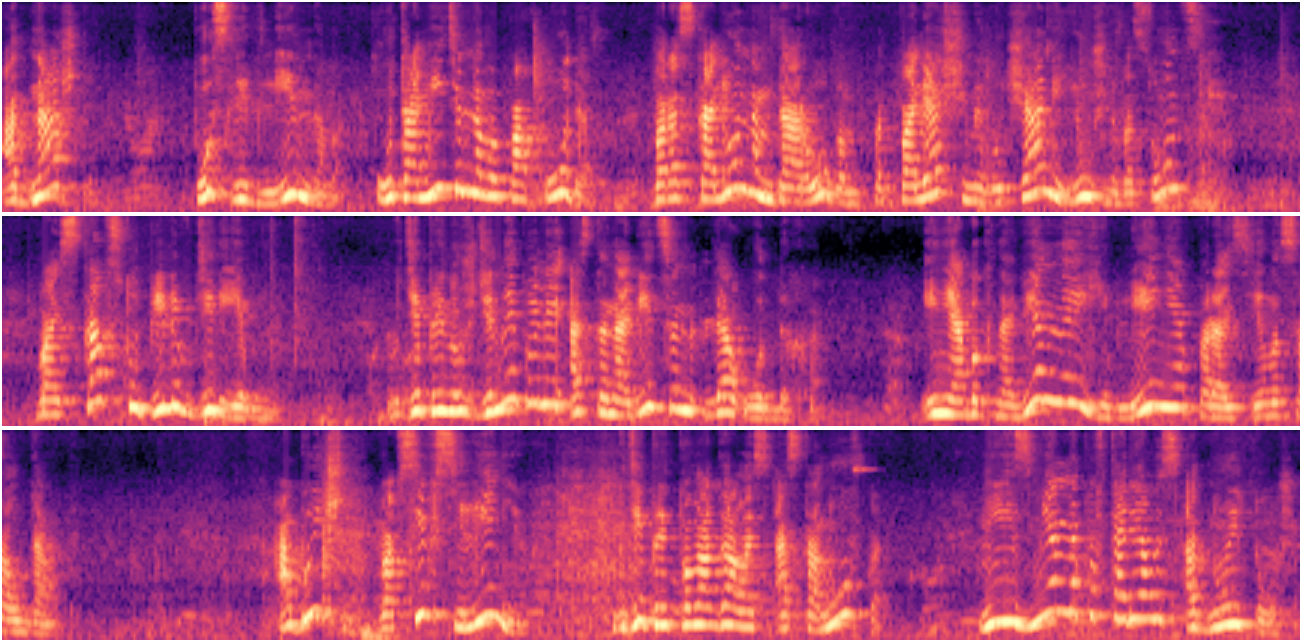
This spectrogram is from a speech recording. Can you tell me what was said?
Однажды, после длинного, утомительного похода по раскаленным дорогам под палящими лучами южного солнца, войска вступили в деревню, где принуждены были остановиться для отдыха. И необыкновенное явление поразило солдат. Обычно во всех селениях, где предполагалась остановка, неизменно повторялось одно и то же.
